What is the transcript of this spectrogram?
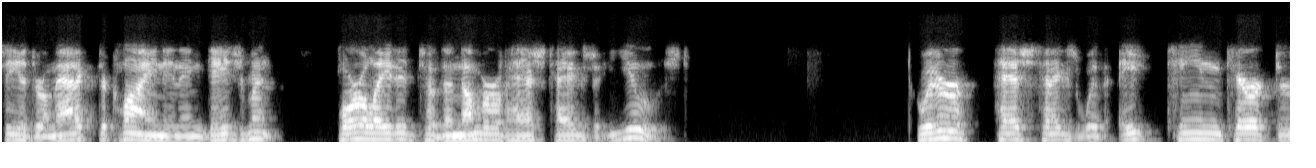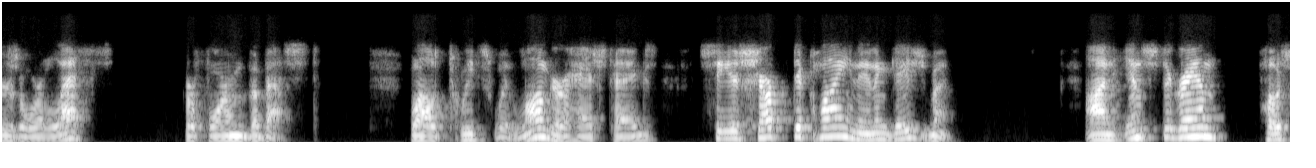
see a dramatic decline in engagement correlated to the number of hashtags used. Twitter hashtags with 18 characters or less perform the best, while tweets with longer hashtags see a sharp decline in engagement. On Instagram, posts,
